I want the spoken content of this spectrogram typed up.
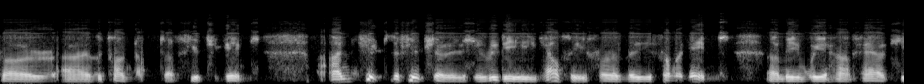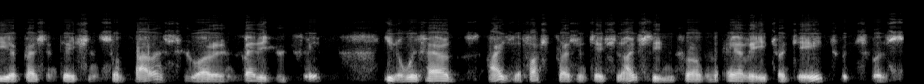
for uh, the conduct of future games. And the future is really healthy for the summer games. I mean, we have heard here presentations from Paris who are in very good shape you know, we've had I, the first presentation I've seen from LA 28, which was,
